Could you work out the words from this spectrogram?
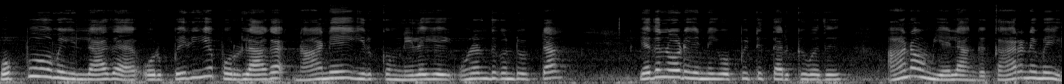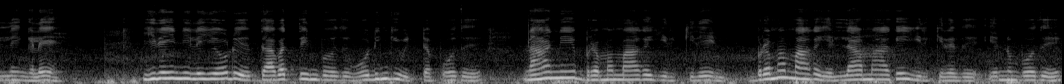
ஒப்புவமை இல்லாத ஒரு பெரிய பொருளாக நானே இருக்கும் நிலையை உணர்ந்து கொண்டு விட்டால் எதனோடு என்னை ஒப்பிட்டு தருக்குவது? ஆணவம் ஏல அங்கே காரணமே இல்லைங்களே. இறைநிலையோடு தவத்தின் போது ஒடுங்கி விட்ட போது நானே பிரம்மமாக இருக்கிறேன். பிரம்மமாக எல்லாமாக இருக்கிறது என்னும்போது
